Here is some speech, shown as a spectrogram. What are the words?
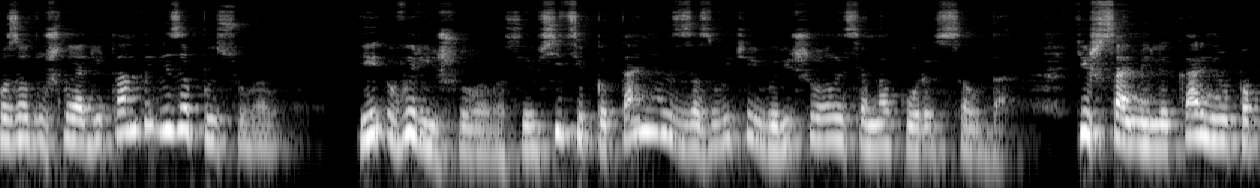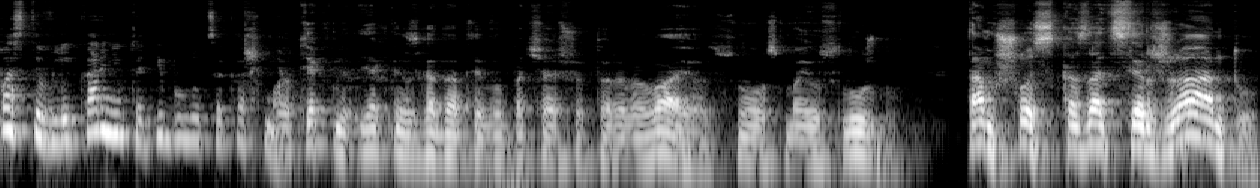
позаду йшли ад'ютанти і записував. І вирішувалося. І всі ці питання зазвичай вирішувалися на користь солдат. Ті ж самі лікарні, ну, попасти в лікарню тоді було це кошмар. От як, як не згадати, вибачай, що перебиваю знову з мою службу. Там щось сказати сержанту,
